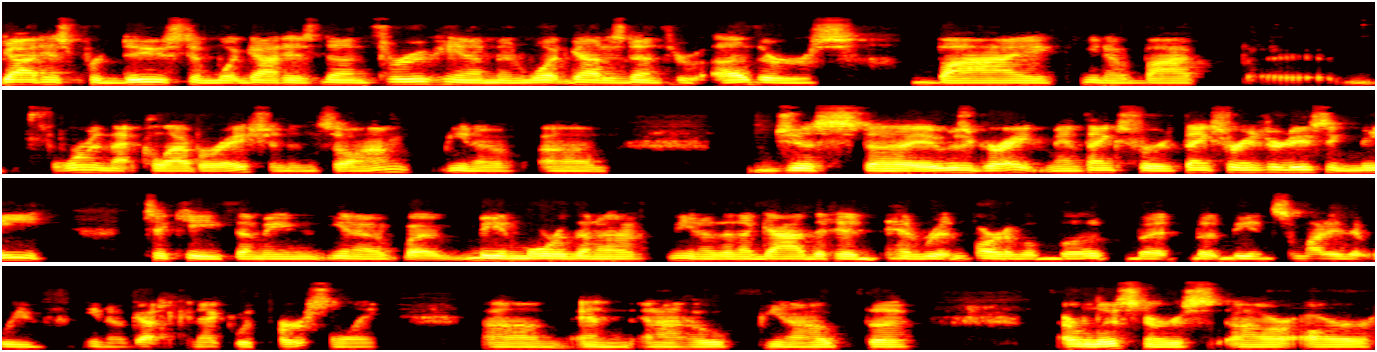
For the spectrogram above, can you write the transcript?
God has produced and what God has done through him and what God has done through others by you know by uh, forming that collaboration. And so I'm you know um, just uh, it was great man. Thanks for thanks for introducing me to Keith. I mean, you know, being more than a you know than a guy that had had written part of a book, but but being somebody that we've you know got to connect with personally, um, and and I hope you know I hope the our listeners are are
